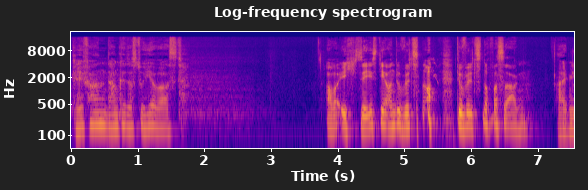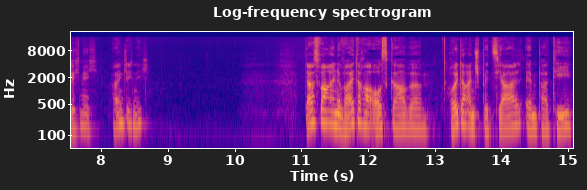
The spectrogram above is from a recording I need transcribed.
Stefan, danke, dass du hier warst. Aber ich sehe es dir an, du willst noch, du willst noch was sagen. Eigentlich nicht. Eigentlich nicht. Das war eine weitere Ausgabe. Heute ein Spezial Empathie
